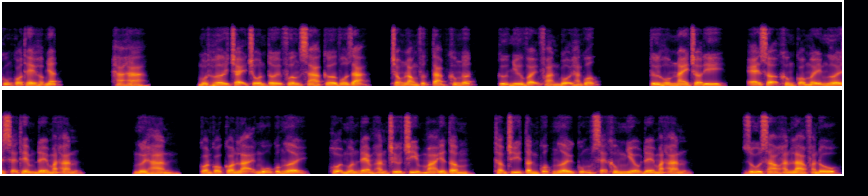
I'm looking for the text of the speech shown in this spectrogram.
cũng có thể hợp nhất. Ha ha. Một hơi chạy trốn tới phương xa cơ vô dạng, trong lòng phức tạp không nớt, cứ như vậy phản bội Hàn Quốc. Từ hôm nay trở đi, e sợ không có mấy người sẽ thêm để mắt hắn. Người Hàn, còn có còn lại ngũ quốc người, hội muốn đem hắn trừ chi mà yên tâm, thậm chí tần quốc người cũng sẽ không nhiều để mắt hắn. Dù sao hắn là phản đồ.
